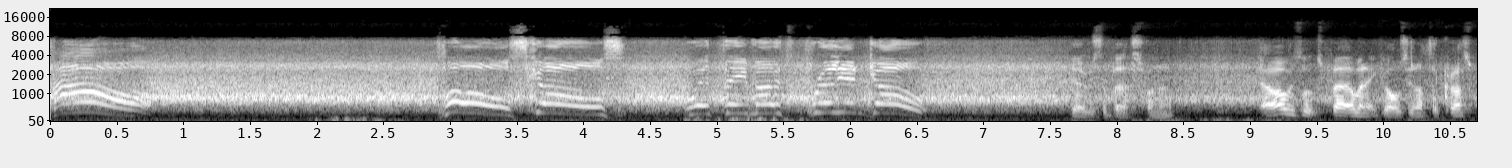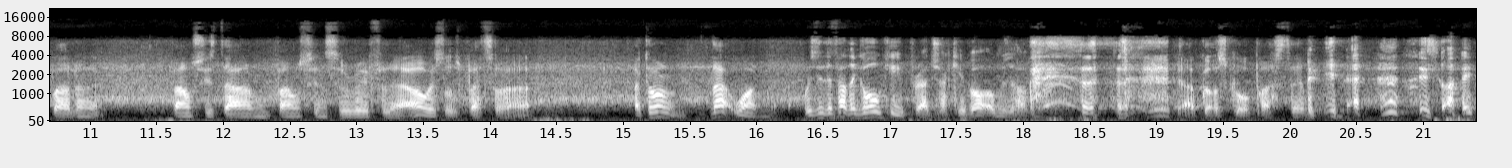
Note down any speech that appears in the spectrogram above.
How? Paul Scholes with the most brilliant goal. Yeah, it was the best one. It always looks better when it goes in off the crossbar, doesn't it? Bounces down, bounces into the roof, and it always looks better like that. I don't. That one. Was it the fact the goalkeeper had tracky bottoms on? yeah, I've got to score past him. yeah. It's like,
